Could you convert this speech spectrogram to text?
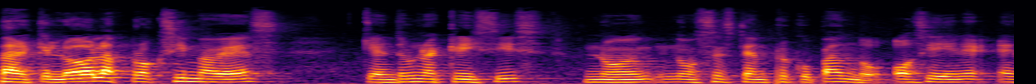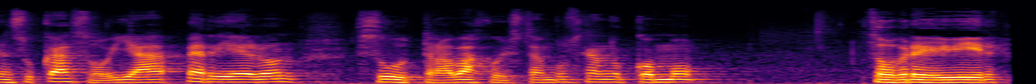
para que luego la próxima vez que entre una crisis no, no se estén preocupando. O si en, en, su caso ya perdieron su trabajo y están buscando cómo sobrevivir,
